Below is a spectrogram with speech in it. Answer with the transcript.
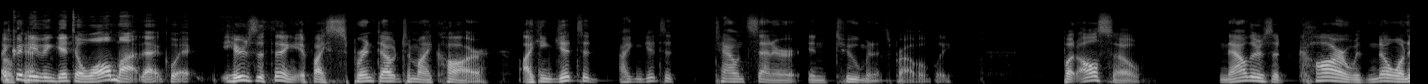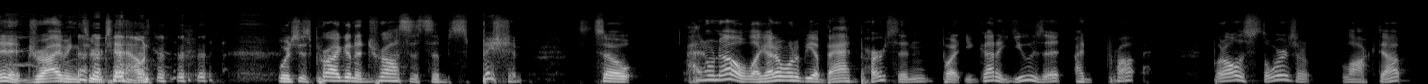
I couldn't even get to Walmart that quick. Here's the thing: if I sprint out to my car, I can get to I can get to town center in two minutes probably. But also, now there's a car with no one in it driving through town, which is probably going to draw some suspicion. So I don't know. Like, I don't want to be a bad person, but you got to use it. I'd pro, but all the stores are locked up.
